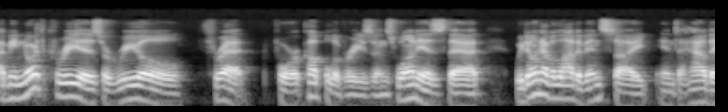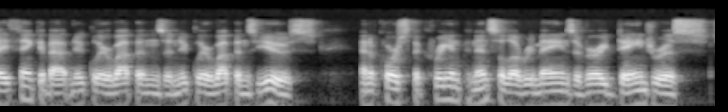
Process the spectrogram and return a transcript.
I mean, North Korea is a real threat for a couple of reasons. One is that we don't have a lot of insight into how they think about nuclear weapons and nuclear weapons use. And of course, the Korean Peninsula remains a very dangerous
